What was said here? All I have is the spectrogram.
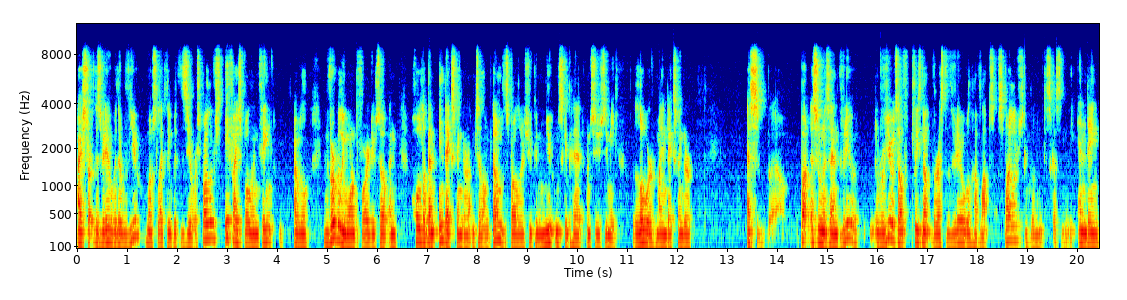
I start this video with a review, most likely with zero spoilers. If I spoil anything, I will verbally warn before I do so and hold up an index finger until I'm done with the spoilers. You can mute and skip ahead until you see me lower my index finger. As, but as soon as I end the video, review itself, please note the rest of the video will have lots of spoilers, including discussing the ending.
